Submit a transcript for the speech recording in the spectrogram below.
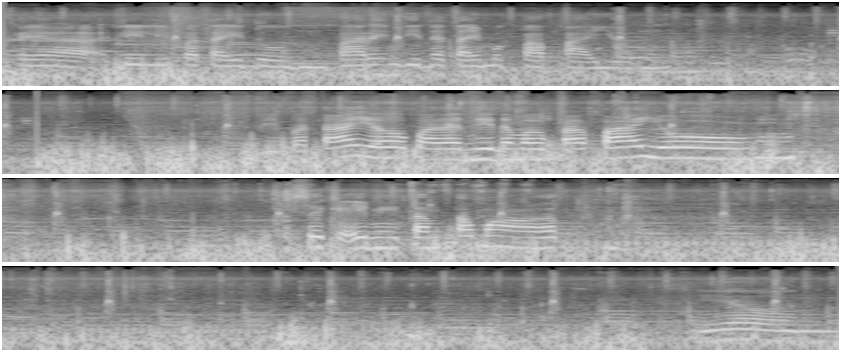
Kaya lilipat tayo doon para hindi na tayo magpapayong. Lipat tayo para hindi na magpapayong. Kasi kainitang tamat. Yun.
